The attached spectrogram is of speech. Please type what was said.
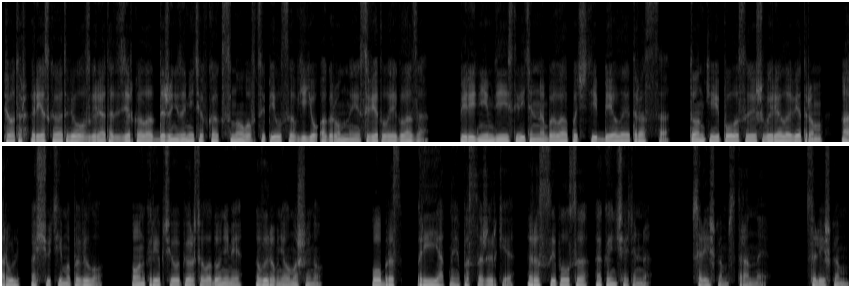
Пётр резко отвел взгляд от зеркала, даже не заметив, как снова вцепился в ее огромные светлые глаза. Перед ним действительно была почти белая трасса, Тонкие полосы швыряло ветром, а руль ощутимо повело. Он крепче уперся ладонями, выровнял машину. Образ приятной пассажирки рассыпался окончательно. Слишком странная, слишком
